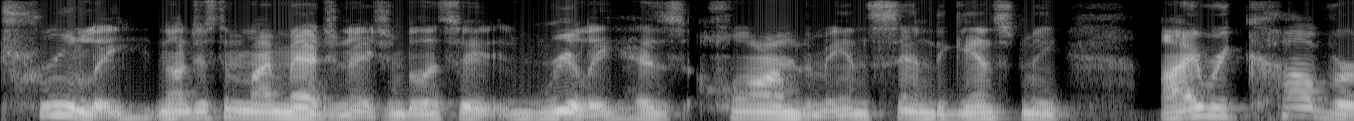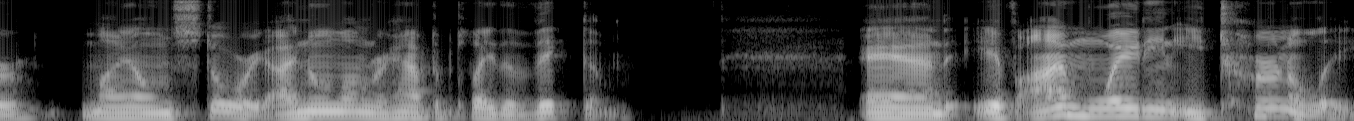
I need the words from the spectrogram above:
truly, not just in my imagination, but let's say really has harmed me and sinned against me, I recover my own story. I no longer have to play the victim. And if I'm waiting eternally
